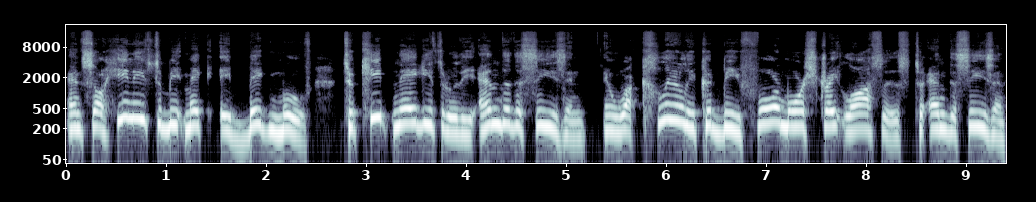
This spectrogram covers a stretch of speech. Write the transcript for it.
And so he needs to be make a big move to keep Nagy through the end of the season in what clearly could be four more straight losses to end the season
